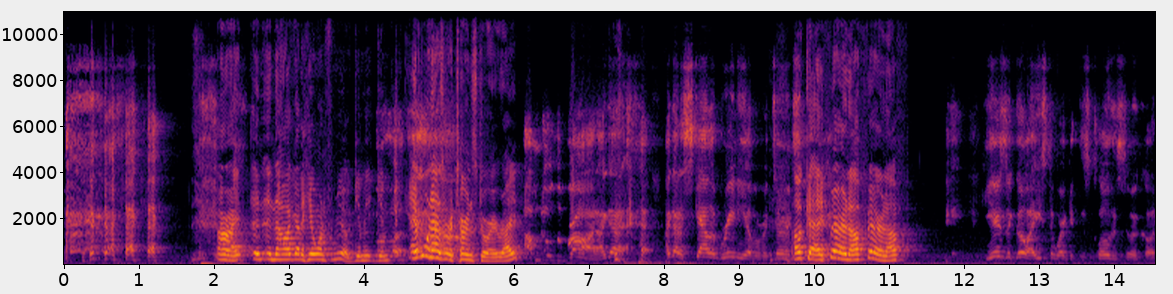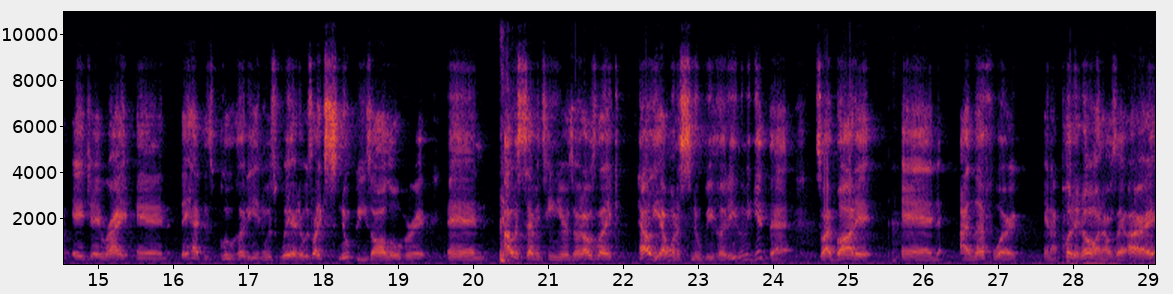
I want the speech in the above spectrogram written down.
All right, and, and now I got to hear one from you. Give me, give me. Everyone has a return story, right? I'm no LeBron. I got I got a Scalabrine of a return. Okay, fair enough, fair enough. Years ago, I used to work at this clothing store called AJ Wright, and they had this blue hoodie, and it was weird. It was like Snoopy's all over it, and I was 17 years old. I was like, hell yeah, I want a Snoopy hoodie. Let me get that. So I bought it, and I left work, and I put it on. I was like, all right,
